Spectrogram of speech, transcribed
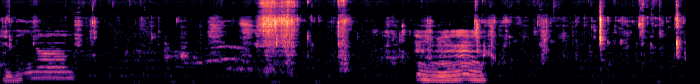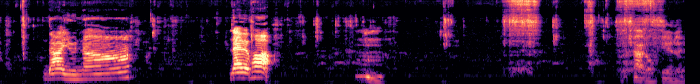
เห็นยังอืม ได้อยู่นะ ได้ไหมพ่อ อืมรสชาติโอเคเลย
